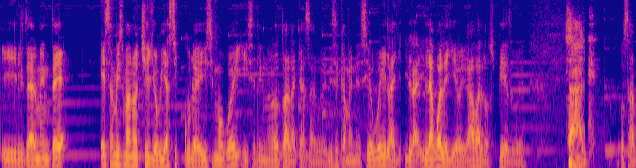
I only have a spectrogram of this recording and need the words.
Y literalmente, esa misma noche llovía así culerísimo, güey, y se le inundó toda la casa, güey. Dice que amaneció, güey, y, la- y la- y el agua le llegaba a los pies, güey. Sale. O sea,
